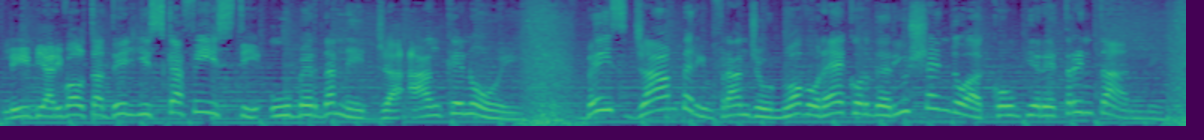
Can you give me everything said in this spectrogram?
Libia rivolta degli scafisti. Uber danneggia anche noi. Base Jumper infrange un nuovo record riuscendo a compiere 30 anni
